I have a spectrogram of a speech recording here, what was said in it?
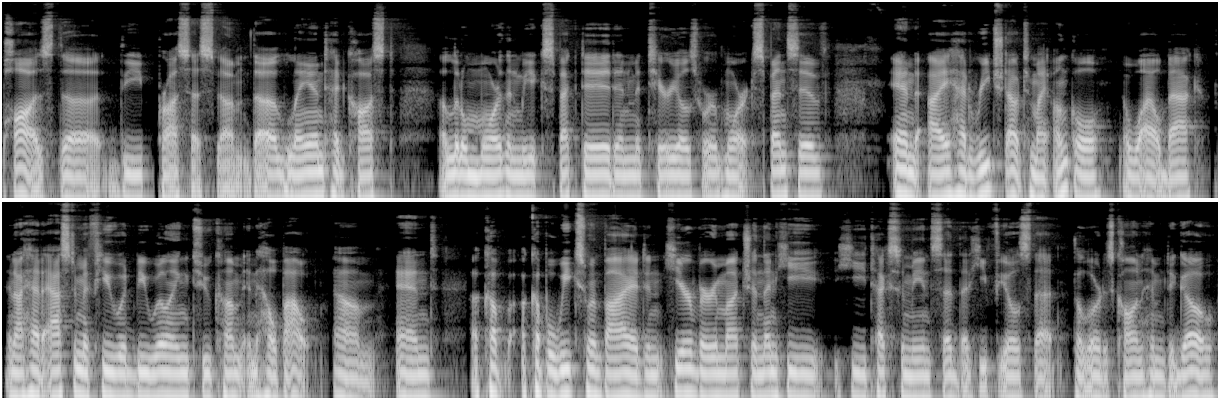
pause the the process. Um, the land had cost a little more than we expected, and materials were more expensive. And I had reached out to my uncle a while back, and I had asked him if he would be willing to come and help out. Um, and a couple a couple weeks went by. I didn't hear very much, and then he he texted me and said that he feels that the Lord is calling him to go.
